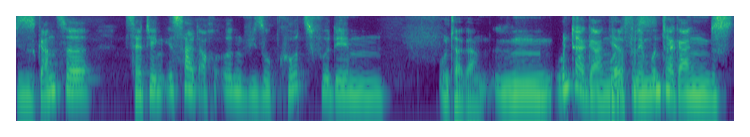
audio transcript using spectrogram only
dieses ganze Setting ist halt auch irgendwie so kurz vor dem Untergang. Ähm, Untergang ja, oder von dem Untergang des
